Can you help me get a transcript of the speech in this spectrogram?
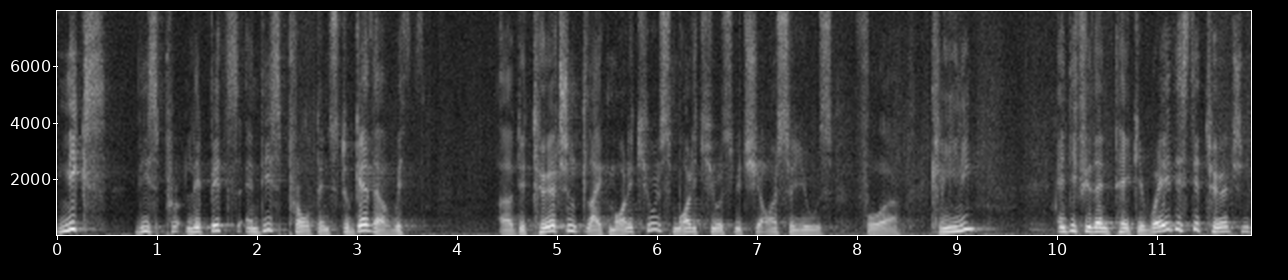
mix these lipids and these proteins together with uh, detergent like molecules, molecules which you also use for cleaning. And if you then take away this detergent,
